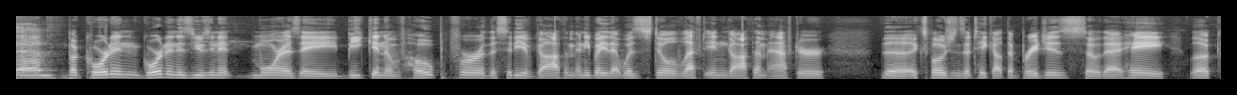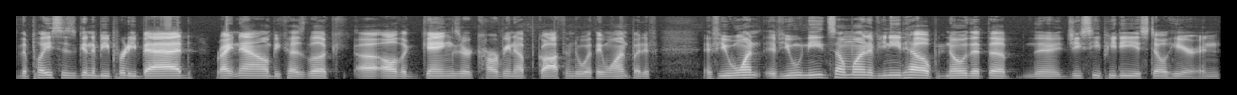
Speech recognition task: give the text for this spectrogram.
And but Gordon Gordon is using it more as a beacon of hope for the city of Gotham. Anybody that was still left in Gotham after the explosions that take out the bridges, so that hey, look, the place is going to be pretty bad right now because look, uh, all the gangs are carving up Gotham to what they want. But if if you want, if you need someone, if you need help, know that the, the GCPD is still here, and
